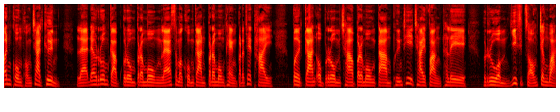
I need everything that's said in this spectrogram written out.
มั่นคงของชาติขึ้น และได้ร่วมกับกรมประมง และสมาคมการประมงแห่งประเทศไทย เปิดการอบรมชาวประมงตามพื้นที่ชายฝั่งทะเล รวม 22 จังหวัด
